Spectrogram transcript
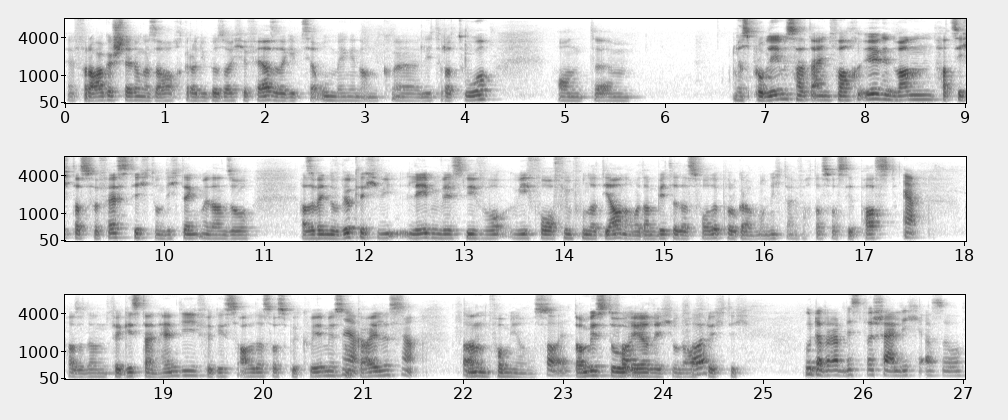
äh, Fragestellung, also auch gerade über solche Verse. Da gibt es ja Unmengen an äh, Literatur. Und ähm, das Problem ist halt einfach, irgendwann hat sich das verfestigt und ich denke mir dann so, also wenn du wirklich wie, leben willst wie vor, wie vor 500 Jahren, aber dann bitte das volle Programm und nicht einfach das, was dir passt. Ja. Also dann vergiss dein Handy, vergiss all das, was bequem ist Ja. und geil ist. Ja, Dann von mir aus. Voll. Dann bist du Voll. ehrlich und Voll. aufrichtig. Gut, aber dann bist du wahrscheinlich also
